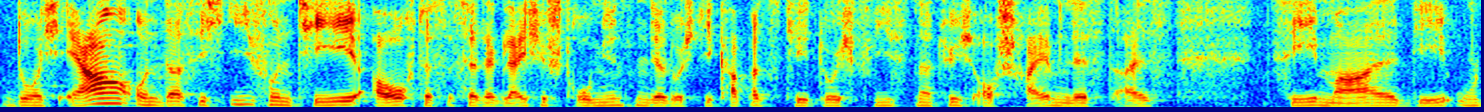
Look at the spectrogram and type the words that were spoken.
durch r und dass sich i von t auch, das ist ja der gleiche Strom hinten, der durch die Kapazität durchfließt, natürlich auch schreiben lässt als c mal duc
